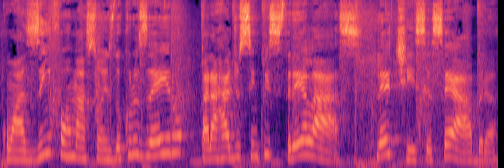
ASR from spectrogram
Com as informações do Cruzeiro, para a Rádio 5 Estrelas, Letícia Seabra.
